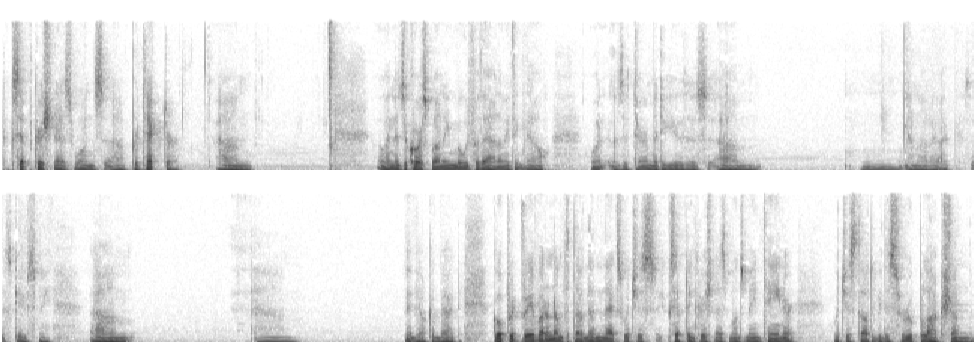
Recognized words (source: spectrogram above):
to accept Krishna as one's uh, protector. Um, when there's a corresponding mood for that, let me think now. What is the term that he uses? Um, I don't know, it escapes me. Um, um, maybe I'll come back to Gopritrevaranam Tata, then the next, which is accepting Krishna as one's maintainer, which is thought to be the Sarup Lakshan,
